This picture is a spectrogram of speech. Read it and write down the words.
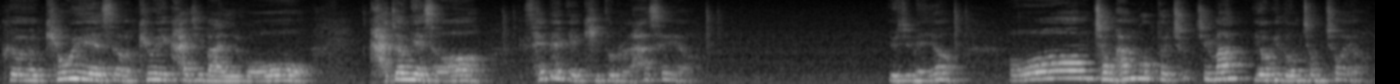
그 교회에서 교회 가지 말고 가정에서 새벽에 기도를 하세요. 요즘에요. 엄청 한국도 춥지만 여기도 엄청 추워요.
